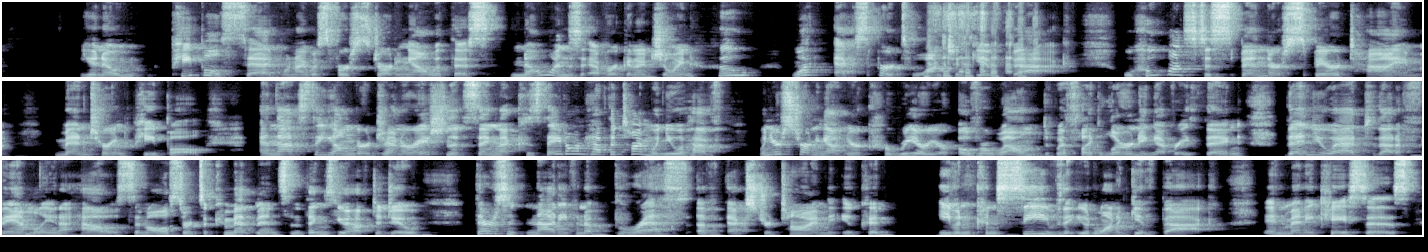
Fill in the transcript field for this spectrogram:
you know, people said when I was first starting out with this, no one's ever going to join. Who, what experts want to give back? Well, who wants to spend their spare time mentoring people. And that's the younger generation that's saying that because they don't have the time. When you have when you're starting out in your career, you're overwhelmed with like learning everything. Then you add to that a family and a house and all sorts of commitments and things you have to do. There's not even a breath of extra time that you could even conceive that you'd want to give back in many cases.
